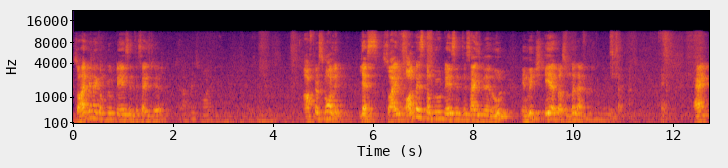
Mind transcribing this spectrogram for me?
So how can I compute A synthesized here? After small a, yes. So I will always compute A synthesized in a rule in which A occurs on the left. Okay. And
